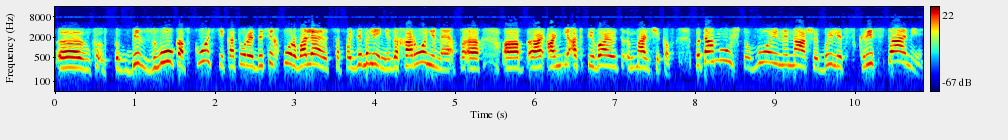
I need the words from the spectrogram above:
э, без звуков кости, которые до сих пор валяются по земле, не захороненные, э, э, э, они отпевают мальчиков? Потому что воины наши были с крестами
